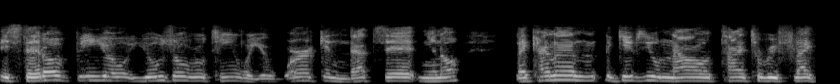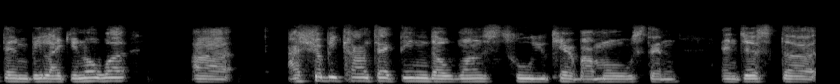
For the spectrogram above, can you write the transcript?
instead of being your usual routine where you work and that's it, you know, like kind of gives you now time to reflect and be like, you know what, uh, I should be contacting the ones who you care about most and and just uh,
